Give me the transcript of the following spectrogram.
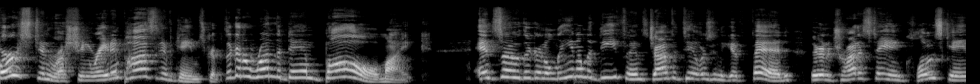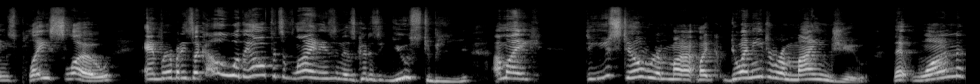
first in rushing rate and positive game scripts. They're going to run the damn ball, Mike. And so they're going to lean on the defense. Jonathan Taylor's going to get fed. They're going to try to stay in close games, play slow. And everybody's like, oh, well, the offensive line isn't as good as it used to be. I'm like, do you still remind, like, do I need to remind you that one,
